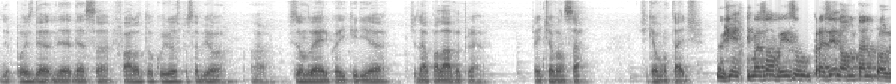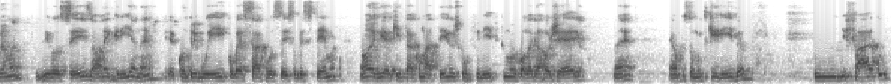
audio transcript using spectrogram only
Depois de, de, dessa fala, eu tô curioso para saber ó, a visão do Érico aí. Queria te dar a palavra para a gente avançar. Fique à vontade. Gente, mais uma vez, um prazer enorme estar no programa de vocês, uma alegria, né? É, contribuir, conversar com vocês sobre esse tema. É uma alegria aqui estar com o Matheus, com o Felipe, com o meu colega Rogério, né? É uma pessoa muito querida. E, de fato,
